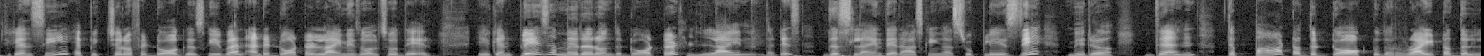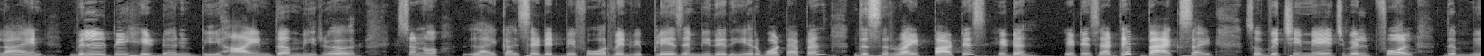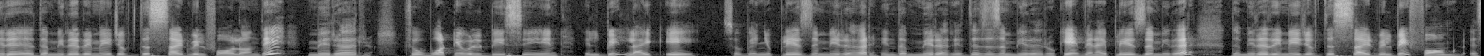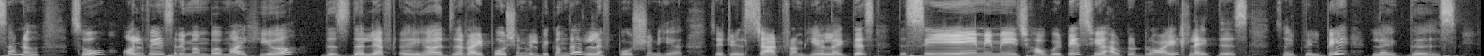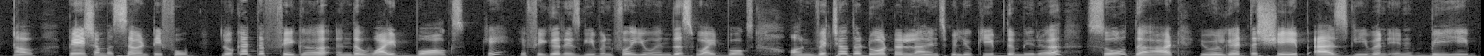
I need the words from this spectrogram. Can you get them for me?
you can see a picture of a dog is given and a dotted line is also there. You can place a mirror on the dotted line. That is this line they are asking us to place the mirror. Then the part of the dog to the right of the line will be hidden behind the mirror. So no like i said it before when we place a mirror here what happens? This right part is hidden it is at the back side. So which image will fall? The mirror the mirror image of this side will fall on the mirror. So what you will be seeing will be like a. So when you place the mirror in the mirror if this is a mirror okay? When i place the mirror the mirror image of this side will be formed yes or no? So always remember ma here this the left uh, here the right portion will become the left portion here. So it will start from here like this. The same image how it is you have to draw it like this. So it will be like this. Now page number 74 look at the figure in the white box. Okay? A figure is given for you in this white box. On which of the dotted lines will you keep the mirror so that you will get the shape as given in B?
